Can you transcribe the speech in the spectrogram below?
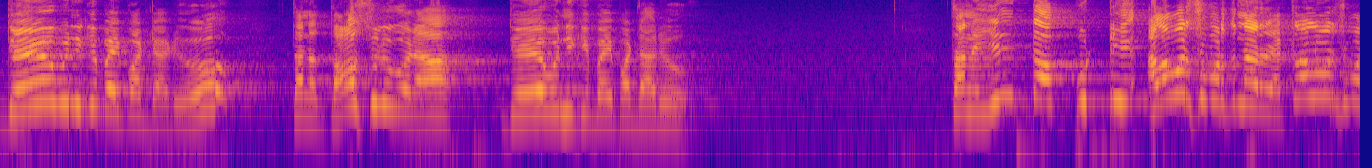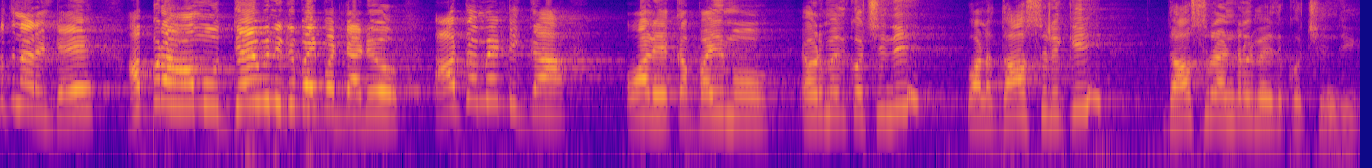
దేవునికి భయపడ్డాడు. తన దాసులు కూడా దేవునికి భయపడ్డారు. తన ఇంట పుట్టి అలవరచబడుతున్నారు ఎట్లా అలవరచబడుతున్నారంటే అబ్రహాము దేవునికి భయపడ్డాడు. ఆటోమేటిక్గా వాళ్ళ యొక్క భయము ఎవరి మీదకి వచ్చింది? వాళ్ళ దాసులకి దాసులండ్రుల మీదకి వచ్చింది.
